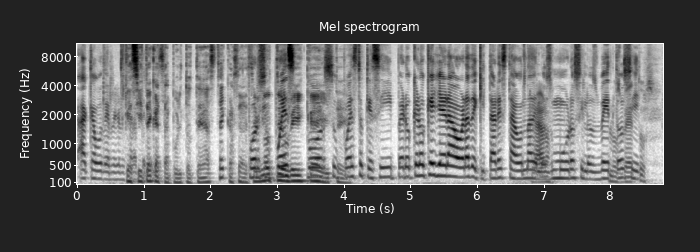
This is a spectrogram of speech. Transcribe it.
acabo de regresar. Que a sí te catapultó te Azteca, o sea, Por si no te supuesto, ubica por te- supuesto que sí, pero creo que ya era hora de quitar esta onda de los muros y los vetos, Los vetos. y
